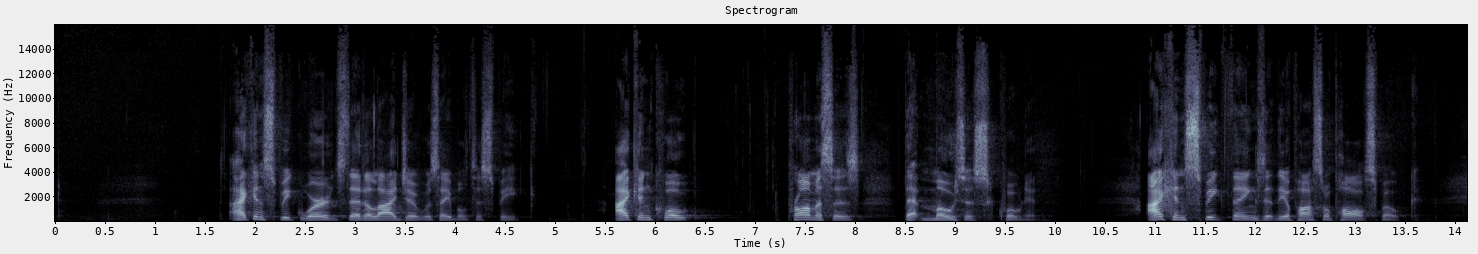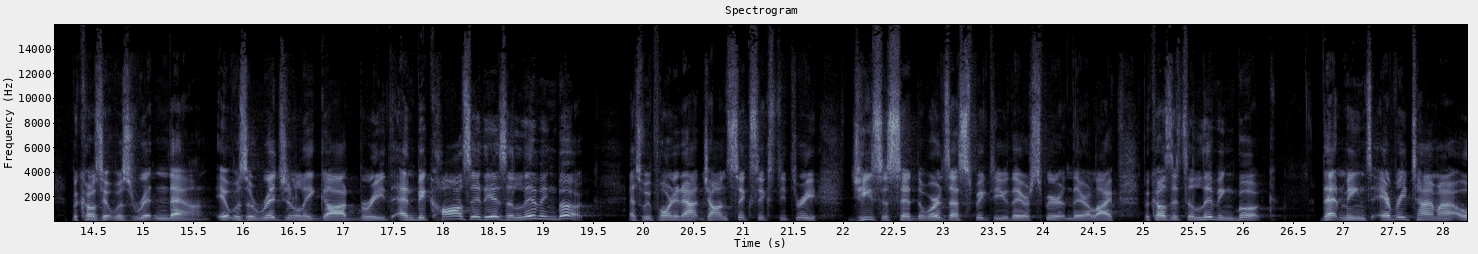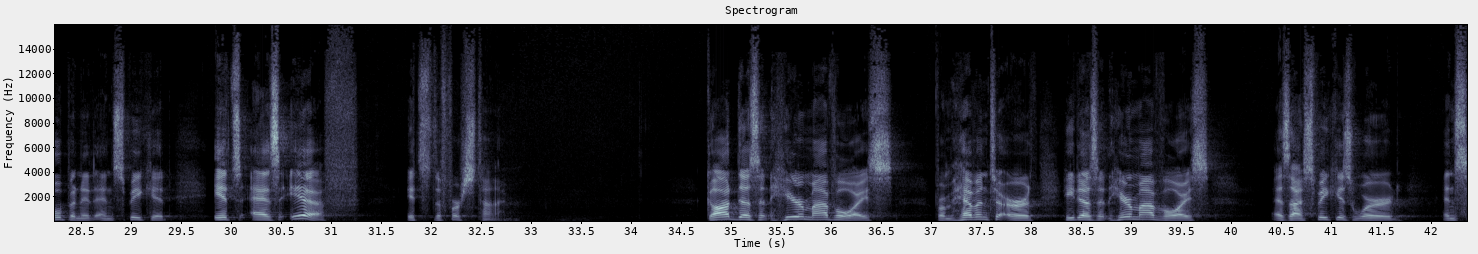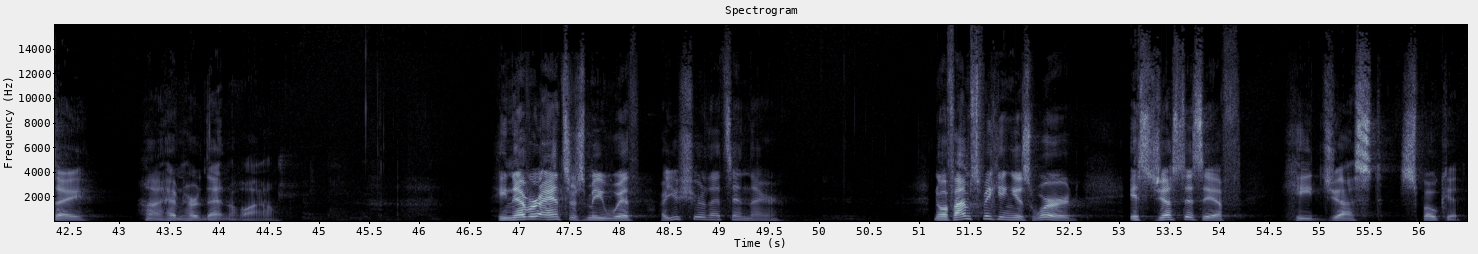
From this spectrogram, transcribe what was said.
I can speak words that Elijah was able to speak. I can quote promises that Moses quoted. I can speak things that the Apostle Paul spoke because it was written down. It was originally God breathed. And because it is a living book, as we pointed out, John 6 63, Jesus said, The words I speak to you, they are spirit and they are life. Because it's a living book, that means every time I open it and speak it, it's as if it's the first time. God doesn't hear my voice from heaven to earth. He doesn't hear my voice as I speak His word and say, Huh, I haven't heard that in a while. He never answers me with, Are you sure that's in there? No, if I'm speaking His word, it's just as if He just spoke it.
